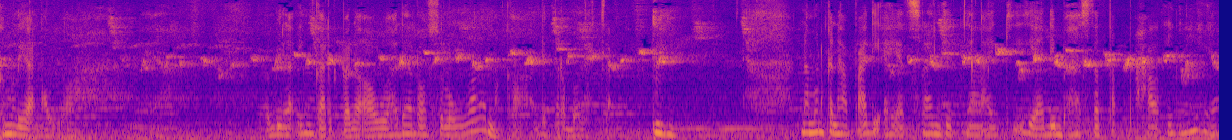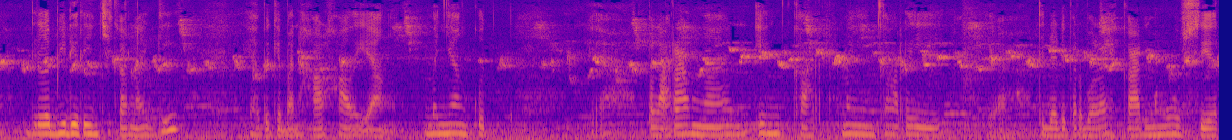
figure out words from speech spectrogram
kemuliaan Allah ya. apabila ingkar kepada Allah dan Rasulullah maka diperbolehkan namun kenapa di ayat selanjutnya lagi ya dibahas tetap hal ini ya lebih dirincikan lagi ya bagaimana hal-hal yang menyangkut ya pelarangan ingkar mengingkari ya tidak diperbolehkan mengusir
